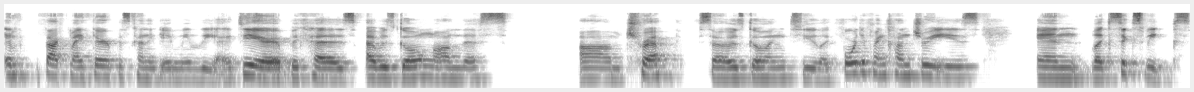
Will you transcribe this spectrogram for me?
in fact, my therapist kind of gave me the idea because I was going on this um, trip. So I was going to like four different countries in like six weeks.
